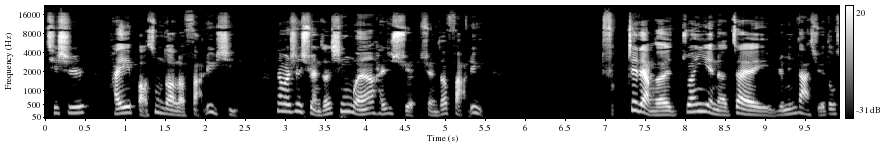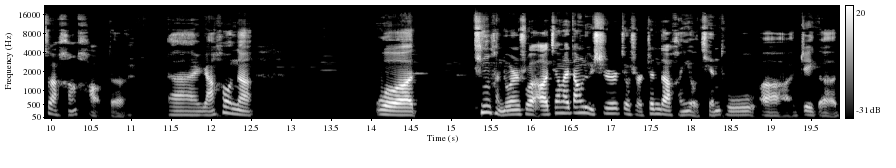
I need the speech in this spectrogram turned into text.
其实还保送到了法律系。那么是选择新闻还是选选择法律？这两个专业呢，在人民大学都算很好的。呃，然后呢，我听很多人说啊，将来当律师就是真的很有前途，呃，这个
